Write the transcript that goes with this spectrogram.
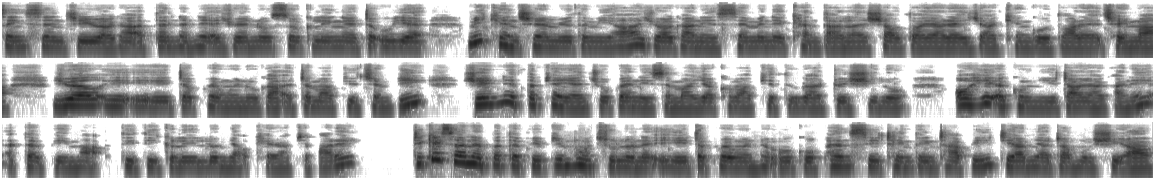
စိန်စင်ကြီးရွာကအသက်2နှစ်အရွယ်နို့ဆုကလေးငယ်တဦးရဲ့မိခင်ချင်းမျိုးသမီးဟာရွာကနေ10မိနစ်ခန့်သာလမ်းလျှောက်သွားရတဲ့ရာခင်ကိုသွားတဲ့အချိန်မှာ ULAA တပ်ဖွဲ့ဝင်တို့ကအတမပြုခြင်းပြီးရင်းနှစ်တပ်ဖြတ်ရန်ကြိုးပမ်းနေစဉ်မှာရောက်ခမဖြစ်သူကတွေ့ရှိလို့အော်ဟစ်အကူအညီတောင်းရကနေအသက်ဘေးမှတီတီကလေးလွတ်မြောက်ခဲ့တာဖြစ်ပါတယ်။ ဒီကိစ္စနဲ့ပတ်သက်ပြီးပြစ်မှုကျူးလွန်တဲ့အေအေတပ်ဖွဲ့ဝင်2ဦးကိုဖမ်းဆီးထိန်သိမ်းထားပြီးတရားမျှတမှုရှိအောင်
